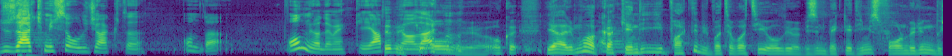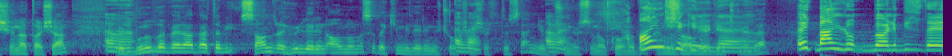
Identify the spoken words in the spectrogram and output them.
düzeltmesi olacaktı. Onda olmuyor demek ki, Demek yapmıyorlar. ki olmuyor. O yani muhakkak kendi iyi farklı bir matematiği oluyor. Bizim beklediğimiz formülün dışına taşan. E, bununla beraber tabii Sandra Hüller'in almaması da kimilerini çok Evet. şaşırttı. Sen ne Evet. düşünürsün o konuda? Aynı Kırmızı şekilde. geçmeden. Evet ben böyle biz de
